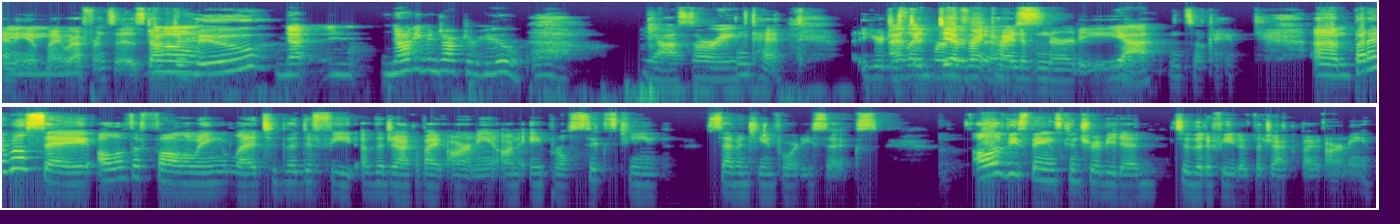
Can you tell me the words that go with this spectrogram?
any of my references. Doctor Who? Not not even Doctor Who. Yeah, sorry. okay. You're just like a different kind of nerdy. Yeah. It's okay. Um, but I will say, all of the following led to the defeat of the Jacobite army on April 16th, 1746. All of these things contributed to the defeat of the Jacobite army.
